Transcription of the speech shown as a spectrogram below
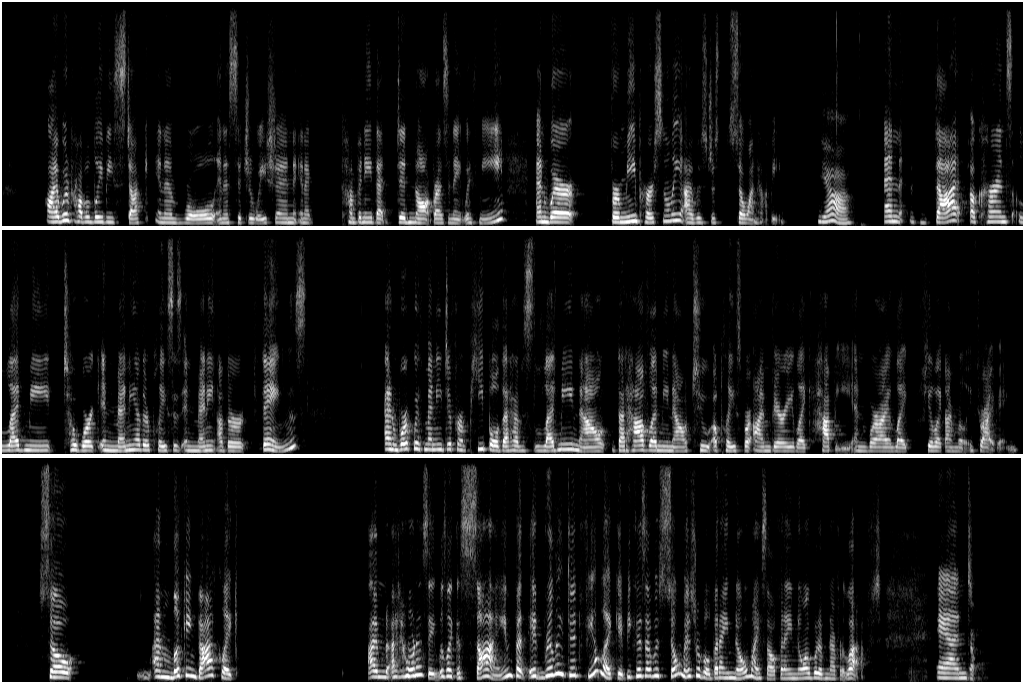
I would probably be stuck in a role, in a situation, in a company that did not resonate with me and where for me personally, I was just so unhappy. Yeah. And that occurrence led me to work in many other places, in many other things and work with many different people that have led me now that have led me now to a place where I'm very like happy and where I like feel like I'm really thriving. So and looking back like I'm I don't want to say it was like a sign, but it really did feel like it because I was so miserable, but I know myself and I know I would have never left. And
